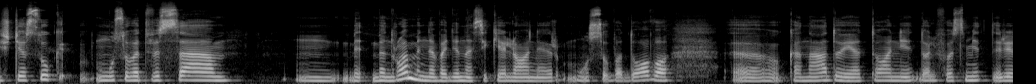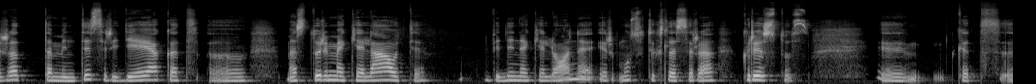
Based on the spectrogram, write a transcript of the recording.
iš tiesų mūsų vat, visa bendruomenė vadinasi kelionė ir mūsų vadovo e, Kanadoje, Tony Dolfo Smith, ir yra ta mintis ir idėja, kad e, mes turime keliauti vidinę kelionę ir mūsų tikslas yra Kristus. E, kad e,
